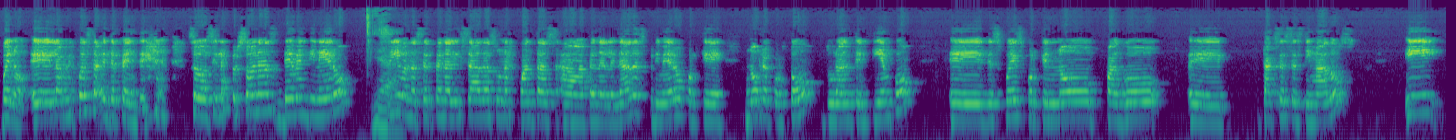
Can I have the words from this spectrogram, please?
Bueno, eh, la respuesta depende. So, si las personas deben dinero, sí van a ser penalizadas unas cuantas ah, penalidades. Primero, porque no reportó durante el tiempo. Eh, después porque no pagó eh, taxes estimados y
